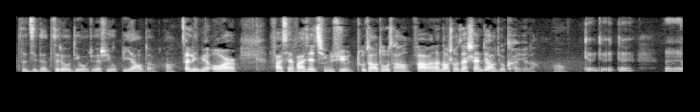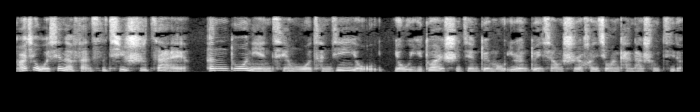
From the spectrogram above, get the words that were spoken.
自己的自留地，我觉得是有必要的啊。在里面偶尔发泄发泄情绪，吐槽吐槽，发完了到时候再删掉就可以了哦。对对对，嗯，而且我现在反思，其实，在 N 多年前，我曾经有有一段时间对某一任对象是很喜欢看他手机的。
